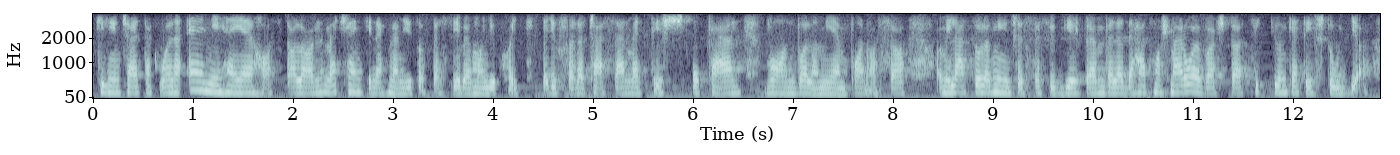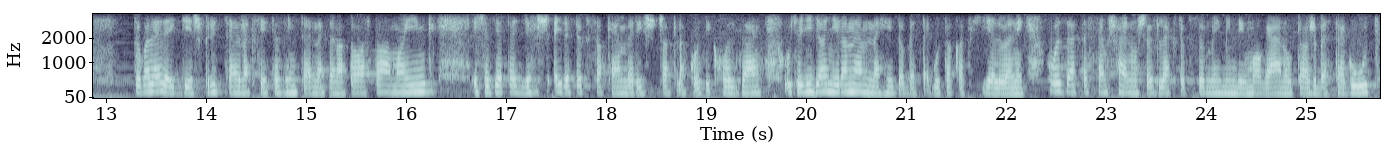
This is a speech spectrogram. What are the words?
kilincseltek volna ennyi helyen hasztalan, mert senkinek nem jutott eszébe mondjuk, hogy tegyük fel a császármettés okán van valamilyen panasza, ami látszólag nincs összefüggésben vele, de hát most már olvasta a cikkünket és tudja. Szóval eléggé spriccelnek szét az interneten a tartalmaink, és ezért egyre, egyre több szakember is csatlakozik hozzánk, úgyhogy így annyira nem nehéz a betegutakat kijelölni. Hozzáteszem, sajnos ez legtöbbször még mindig magánutas betegút,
